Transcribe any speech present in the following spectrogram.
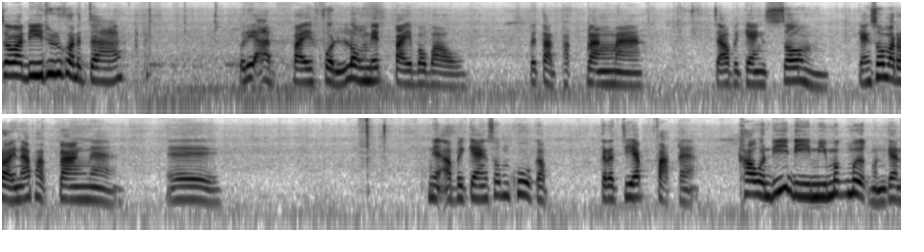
สวัสดีทุกทุกคนนะจ๊ะวันนี้อัดไปฝนลงเม็ดไปเบาๆ ไปตัดผักปลังมา จะเอาไปแกงส้ม แกงส้มอร่อยนะ ผักปลังน่ะ เออเนี่ยเอาไปแกงส้มคู่กับกระเจี๊ยบฝักอะ่ะ เข้ากันดีดีมีเมือกเมือกเหมือนกัน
